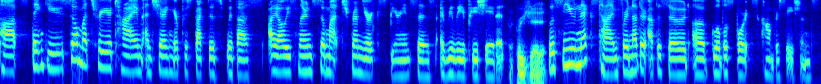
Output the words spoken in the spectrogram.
Pops, thank you so much for your time and sharing your perspectives with us. I always learn so much from your experiences. I really appreciate it. Appreciate it. We'll see you next time for another episode of Global Sports Conversations.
